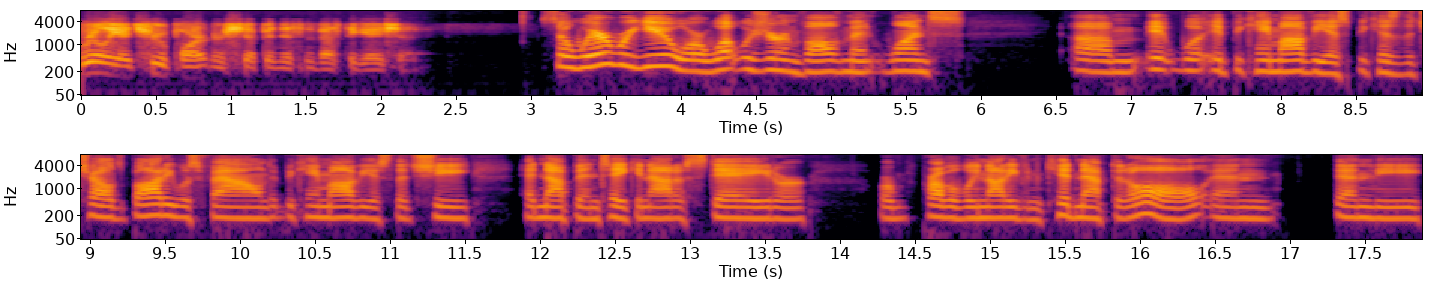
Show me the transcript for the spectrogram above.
really a true partnership in this investigation. So, where were you, or what was your involvement once um, it w- it became obvious because the child's body was found? It became obvious that she had not been taken out of state, or or probably not even kidnapped at all, and then the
